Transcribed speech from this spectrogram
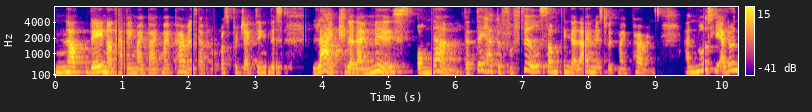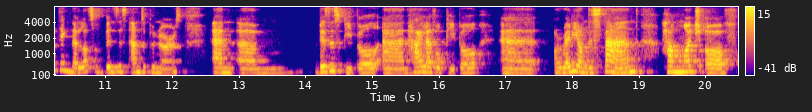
not they not having my back, my parents, I was projecting this lack that I missed on them, that they had to fulfill something that I missed with my parents. And mostly, I don't think that lots of business entrepreneurs and um, business people and high level people uh, already understand how much of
